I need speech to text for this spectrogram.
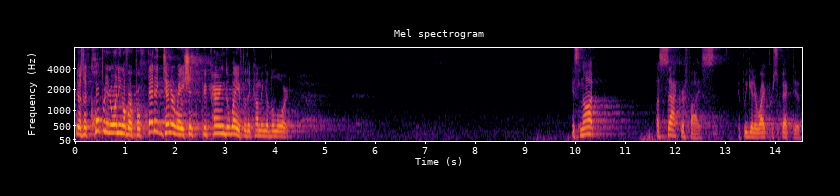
There's a corporate anointing over a prophetic generation preparing the way for the coming of the Lord. It's not a sacrifice, if we get a right perspective,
